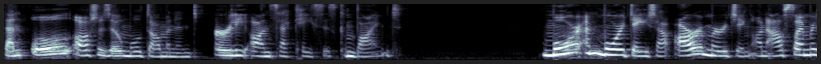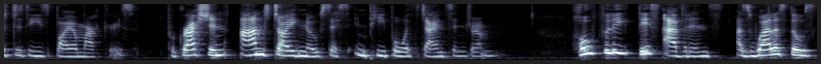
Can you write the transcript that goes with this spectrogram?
than all autosomal dominant early onset cases combined. More and more data are emerging on Alzheimer's disease biomarkers, progression, and diagnosis in people with Down syndrome. Hopefully, this evidence, as well as those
